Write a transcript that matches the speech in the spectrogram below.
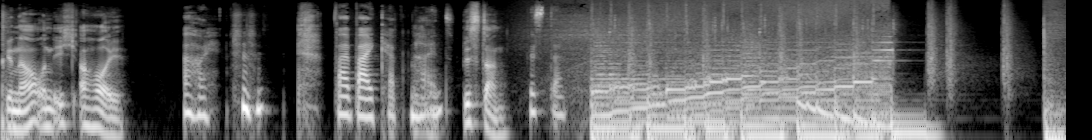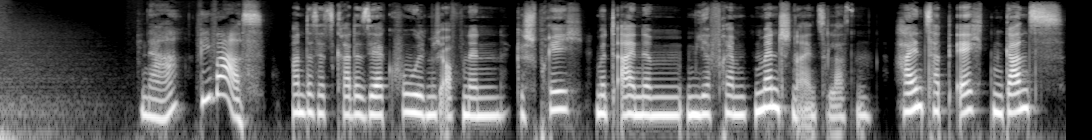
Genau, und ich Ahoi. Ahoi. bye bye, Captain Heinz. Bis dann. Bis dann. Na, wie war's? fand das jetzt gerade sehr cool, mich auf ein Gespräch mit einem mir fremden Menschen einzulassen. Heinz hat echt ein ganz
